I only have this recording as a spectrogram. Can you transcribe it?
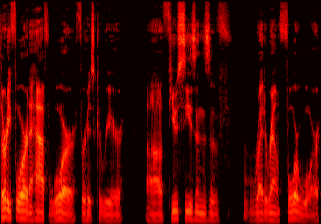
34 and a half war for his career. A few seasons of right around 4 war.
